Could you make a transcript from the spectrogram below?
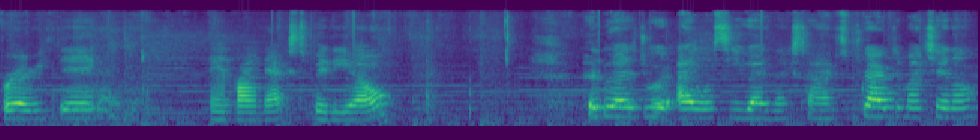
for everything in my next video. Hope you guys enjoyed. I will see you guys next time. Subscribe to my channel,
